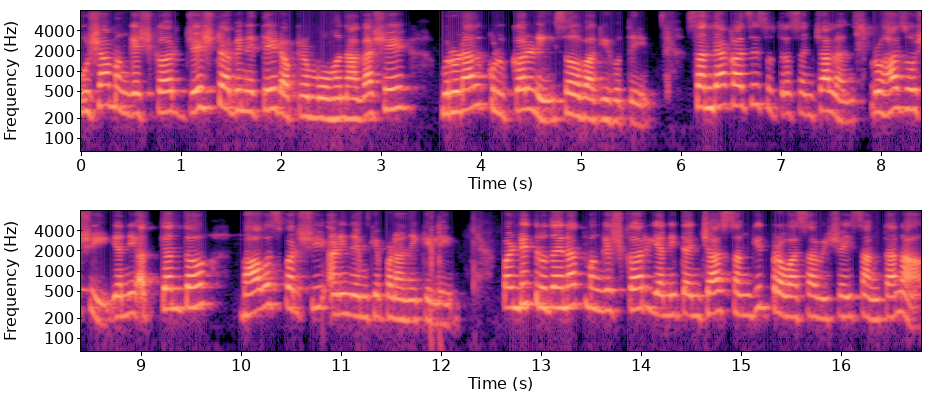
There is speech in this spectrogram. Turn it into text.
उषा मंगेशकर ज्येष्ठ अभिनेते डॉक्टर मोहन आगाशे मृणाल कुलकर्णी सहभागी होते. संध्याकाळचे सूत्रसंचालन स्पृहा जोशी यांनी अत्यंत भावस्पर्शी आणि नेमकेपणाने केले. पंडित हृदयनाथ मंगेशकर यांनी त्यांच्या संगीत प्रवासाविषयी सांगताना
